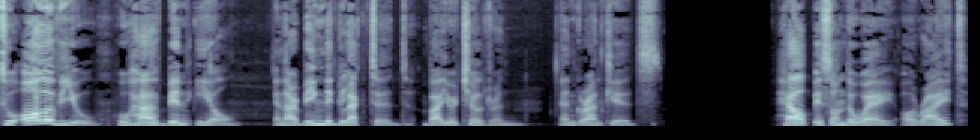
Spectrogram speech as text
To all of you who have been ill and are being neglected by your children and grandkids, help is on the way, all right?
